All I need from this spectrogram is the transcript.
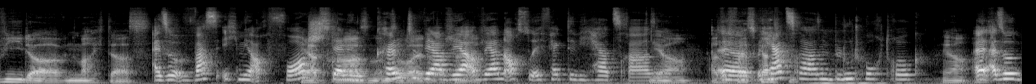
wieder mache ich das. Also was ich mir auch vorstellen so könnte, weiter wär, wär, wären auch so Effekte wie Herzrasen. Ja, also äh, Herzrasen, Bluthochdruck. Ja, Äh, Also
